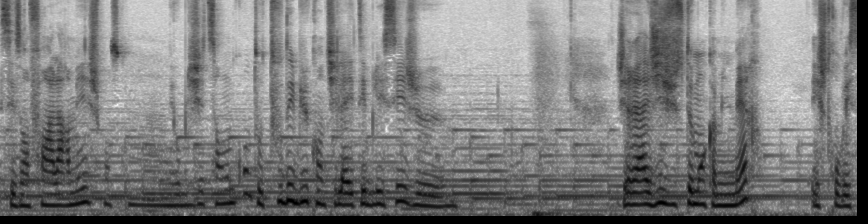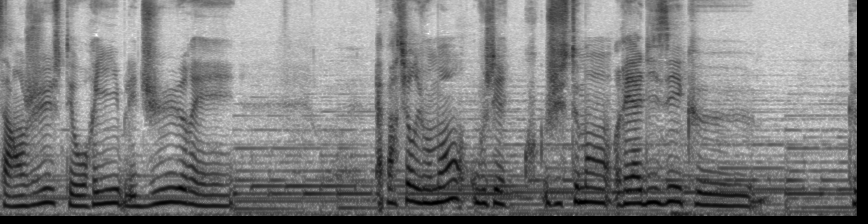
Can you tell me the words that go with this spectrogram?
ses enfants à l'armée, je pense qu'on est obligé de s'en rendre compte. Au tout début, quand il a été blessé, je j'ai réagi justement comme une mère. Et je trouvais ça injuste et horrible et dur. Et à partir du moment où j'ai justement réalisé que, que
